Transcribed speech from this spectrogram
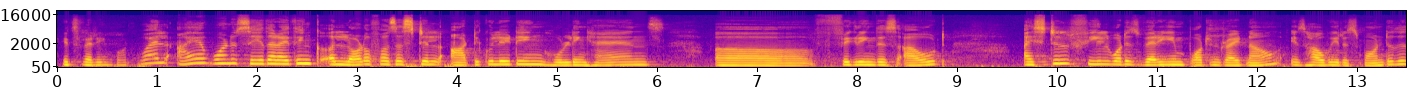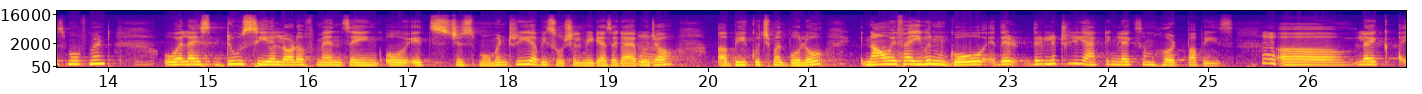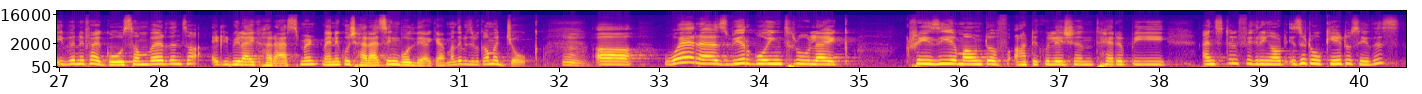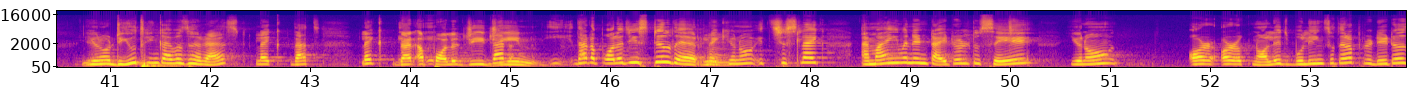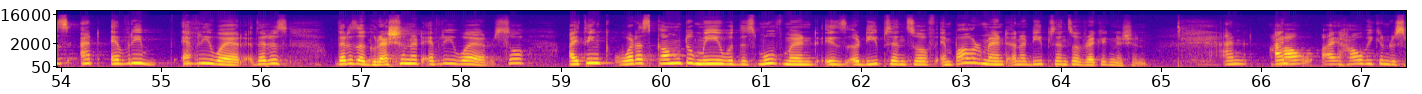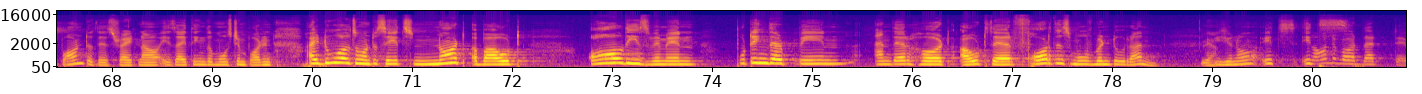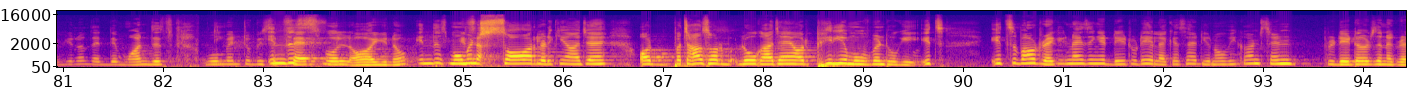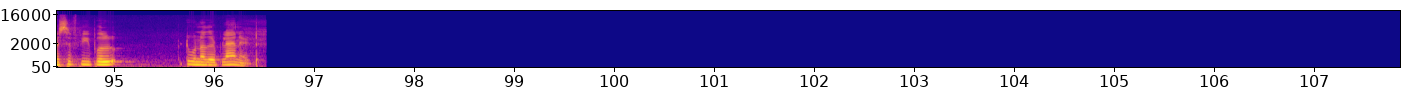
It's very important. Well, I want to say that I think a lot of us are still articulating, holding hands, uh, figuring this out. I still feel what is very important right now is how we respond to this movement. Well, I do see a lot of men saying, "Oh, it's just momentary. Abhi social media se gayab ho hmm. jao. Now if I even go, they're, they're literally acting like some hurt puppies. Uh, like even if I go somewhere, then so it'll be like harassment. Maine kuch harassing bol diya kya? Matlab become a joke. Hmm. Uh, whereas we are going through like crazy amount of articulation therapy and still figuring out is it okay to say this? You know, do you think I was harassed? Like that's like that apology gene. That, apology is still there. Like hmm. you know, it's just like am I even entitled to say, you know, or or acknowledge bullying? So there are predators at every everywhere. There is there is aggression at everywhere. So. I think what has come to me with this movement is a deep sense of empowerment and a deep sense of recognition. And how, I, how we can respond to this right now is, I think, the most important. I do also want to say it's not about all these women putting their pain and their hurt out there for this movement to run. Yeah. You know, it's, it's, it's not about that. Uh, you know that they want this movement to be successful, this, or you know, in this moment, saw or लड़कियां आ जाएं और पचास और लोग आ जाएं और फिर ये movement होगी. It's it's about recognizing it day to day. Like I said, you know, we can't send predators and aggressive people to another planet.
